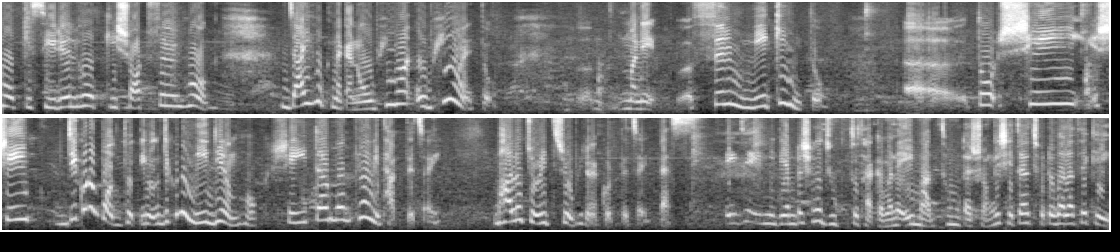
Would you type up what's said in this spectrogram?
হোক, কি সিরিয়াল হোক, কি শর্ট ফিল্ম হোক, যাই হোক না কেন, অভিনয় অভিনয় তো মানে ফিল্ম মেকিং তো তো সেই সেই যে কোনো পদ্ধতি হোক, যে কোনো মিডিয়াম হোক, সেইটার মধ্যে আমি থাকতে চাই। ভালো চরিত্রে অভিনয় করতে চাই, ব্যাস। এই যে এই মিডিয়ামটার সঙ্গে যুক্ত থাকা মানে এই মাধ্যমটার সঙ্গে সেটা ছোটবেলা থেকেই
